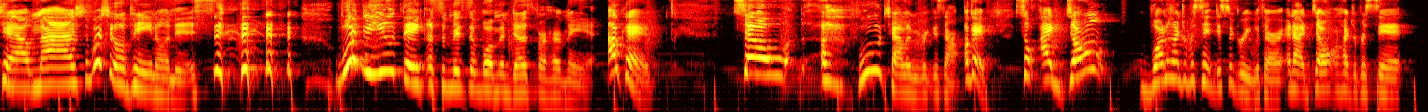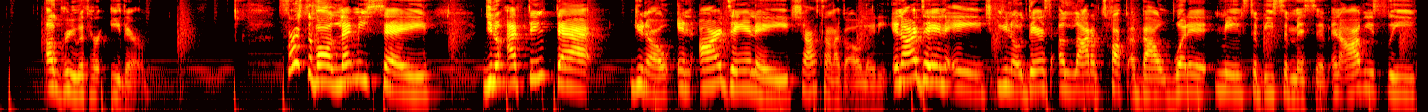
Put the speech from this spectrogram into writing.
child, Maj, what's your opinion on this? what do you think a submissive woman does for her man? Okay, so, uh, woo, child, let me break this down. Okay, so I don't 100% disagree with her, and I don't 100% agree with her either. First of all, let me say, you know, I think that you know, in our day and age, I sound like an old lady. In our day and age, you know, there's a lot of talk about what it means to be submissive. And obviously,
